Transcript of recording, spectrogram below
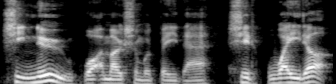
She knew what emotion would be there. She'd weighed up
